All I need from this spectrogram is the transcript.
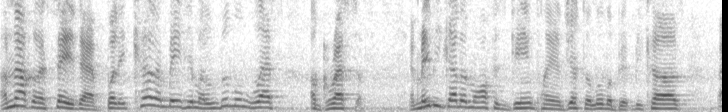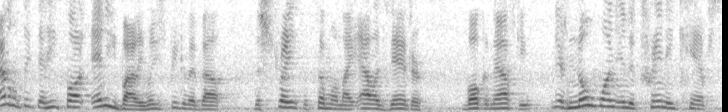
I'm not going to say that, but it kind of made him a little less aggressive. And maybe got him off his game plan just a little bit because I don't think that he fought anybody when he's speaking about the strength of someone like Alexander Volkanovski. There's no one in the training camps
